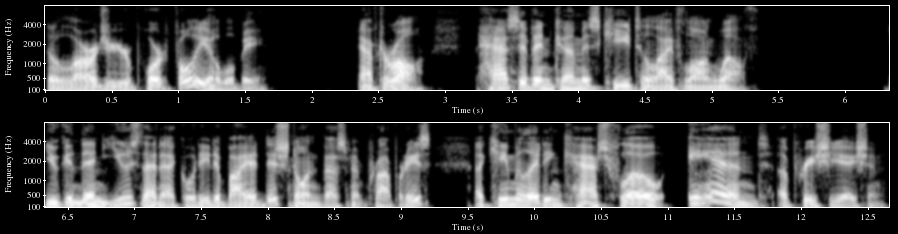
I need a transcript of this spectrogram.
the larger your portfolio will be. After all, passive income is key to lifelong wealth. You can then use that equity to buy additional investment properties, accumulating cash flow and appreciation.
